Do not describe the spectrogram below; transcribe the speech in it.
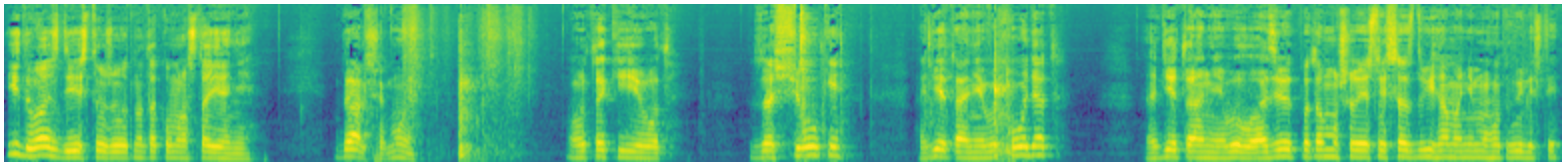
И два здесь тоже вот на таком расстоянии. Дальше мы вот такие вот защелки. Где-то они выходят, где-то они вылазят, потому что если со сдвигом они могут вылезти.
